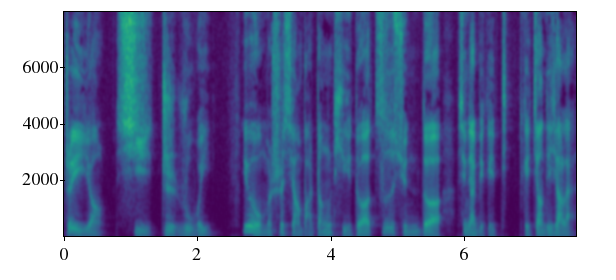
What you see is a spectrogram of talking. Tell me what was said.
这样细致入微，因为我们是想把整体的咨询的性价比给给降低下来，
